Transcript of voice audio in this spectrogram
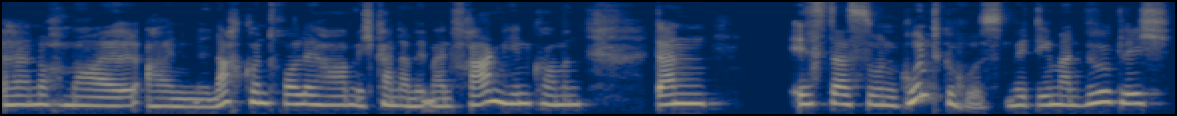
äh, nochmal eine Nachkontrolle haben. Ich kann da mit meinen Fragen hinkommen. Dann ist das so ein Grundgerüst, mit dem man wirklich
